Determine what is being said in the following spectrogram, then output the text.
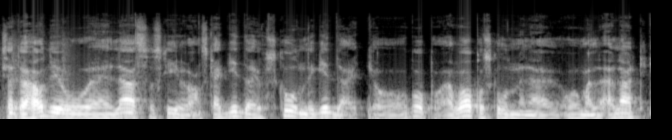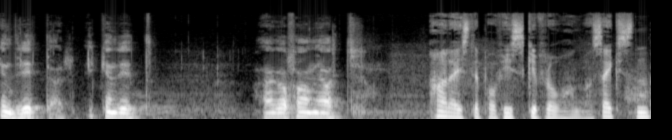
Jeg hadde jo eh, lese- og skrivevansker. Jeg gidda jo skolen, det gidda jeg ikke å gå på. Jeg var på skolen, men jeg, jeg lærte ikke en dritt der. Ikke en dritt. Jeg ga faen i alt. Han reiste på fiske fra han var 16,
